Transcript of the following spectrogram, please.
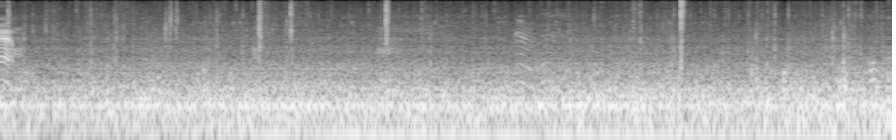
น้ำำอะโอ้โห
